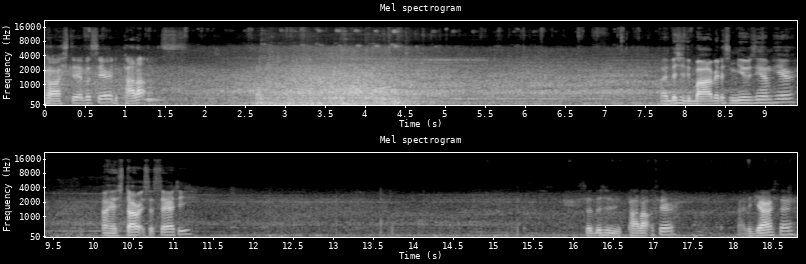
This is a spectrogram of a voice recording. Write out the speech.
The horse stables here, the paddocks. And uh, this is the Barbados Museum here, a historic society. So this is the paddocks here at the garrison.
